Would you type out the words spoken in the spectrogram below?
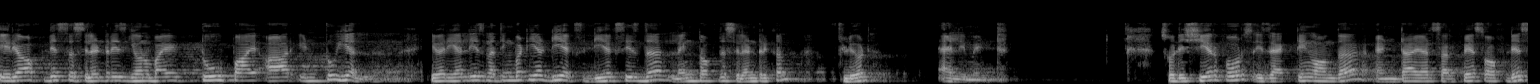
area of this cylinder is given by 2 pi r into L. Here L is nothing but here dx. dx is the length of the cylindrical fluid element so the shear force is acting on the entire surface of this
